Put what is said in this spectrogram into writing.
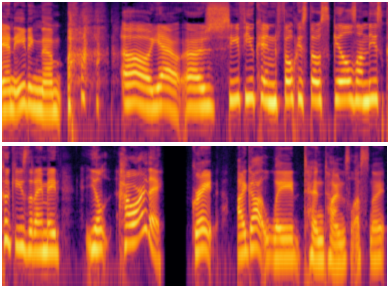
and eating them. Oh yeah. Uh, see if you can focus those skills on these cookies that I made. You'll. How are they? Great. I got laid 10 times last night.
